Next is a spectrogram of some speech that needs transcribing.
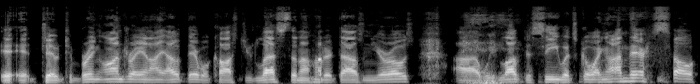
it, it, to to bring Andre and I out there will cost you less than a hundred thousand euros. Uh, we'd love to see what's going on there. So,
